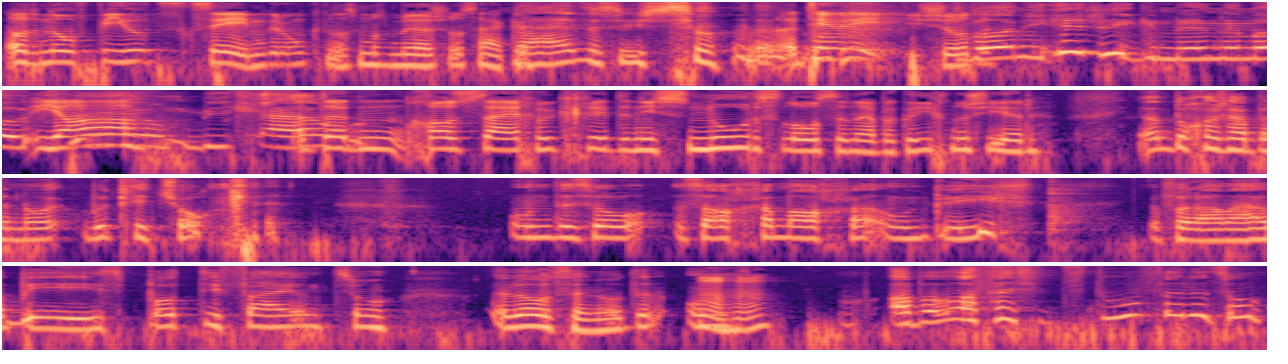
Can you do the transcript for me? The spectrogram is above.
oder nur auf Bild zu sehen, im Grunde genommen, das muss man ja schon sagen. Nein, das ist so. Theoretisch, Die oder? Wohnung hast du irgendwann mal Ja. und mich auch. Und dann kannst du es eigentlich wirklich, dann ist es nur das Losen eben gleich noch schier. Ja, und du kannst eben noch wirklich joggen und so Sachen machen und gleich vor allem auch bei Spotify und so hören, oder? Und, Mhm. Aber was hast jetzt du für so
